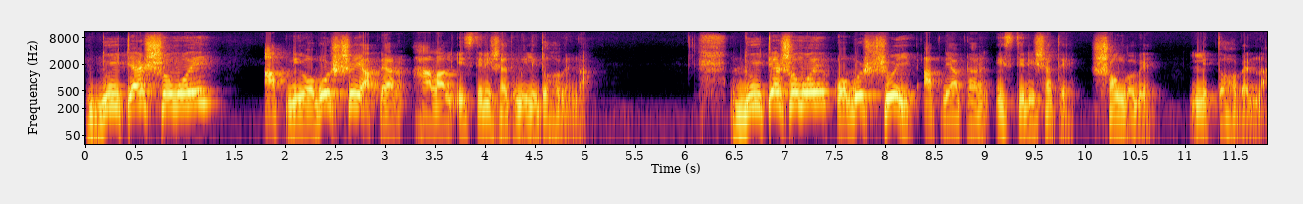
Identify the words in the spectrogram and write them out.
দুইটার সময় আপনি অবশ্যই আপনার হালাল স্ত্রীর সাথে মিলিত হবেন না। দুইটার সময় অবশ্যই আপনি আপনার স্ত্রীর সাথে সঙ্গমে লিপ্ত হবেন না।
